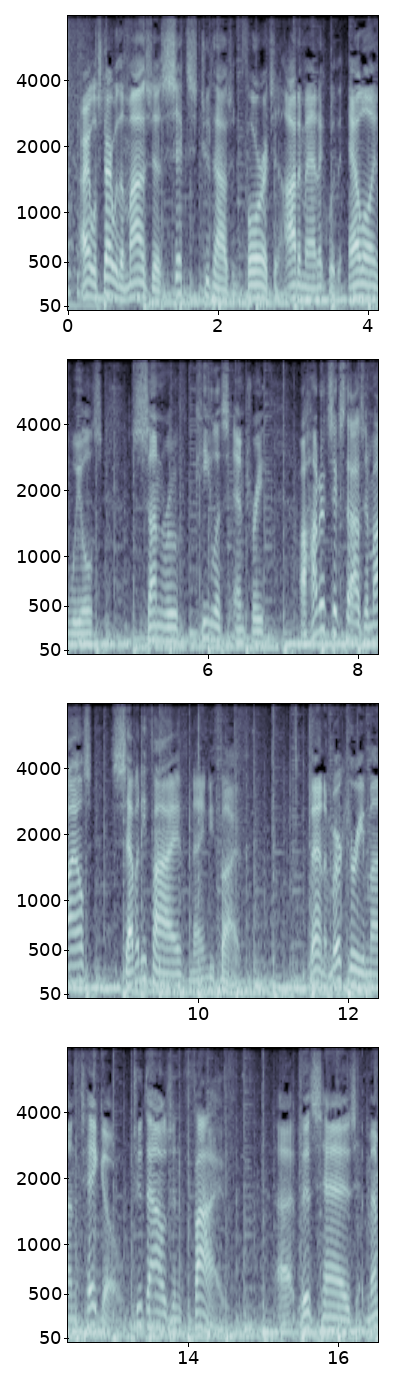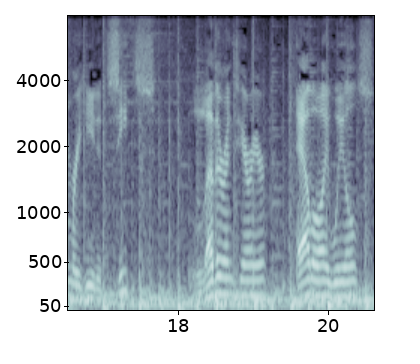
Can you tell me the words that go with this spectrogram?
All right, we'll start with a Mazda 6 2004. It's an automatic with alloy wheels, sunroof, keyless entry, 106,000 miles, 75.95. Then a Mercury Montego 2005. Uh, this has memory heated seats, leather interior, alloy wheels.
